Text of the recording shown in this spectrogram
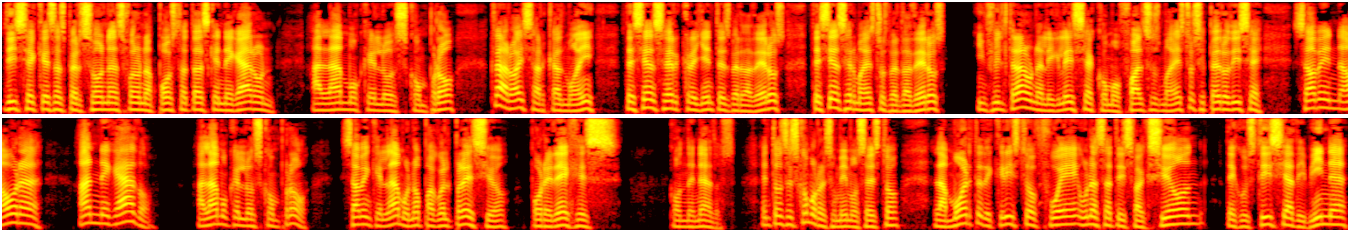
dice que esas personas fueron apóstatas que negaron al amo que los compró. Claro, hay sarcasmo ahí. Desean ser creyentes verdaderos, desean ser maestros verdaderos, infiltraron a la iglesia como falsos maestros y Pedro dice, saben, ahora han negado al amo que los compró. Saben que el amo no pagó el precio por herejes condenados. Entonces, ¿cómo resumimos esto? La muerte de Cristo fue una satisfacción de justicia divina,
